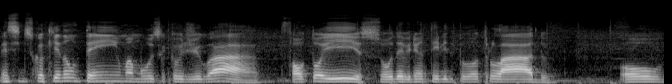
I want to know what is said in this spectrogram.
nesse disco aqui não tem uma música que eu digo, ah, faltou isso, ou deveriam ter ido pelo outro lado ou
